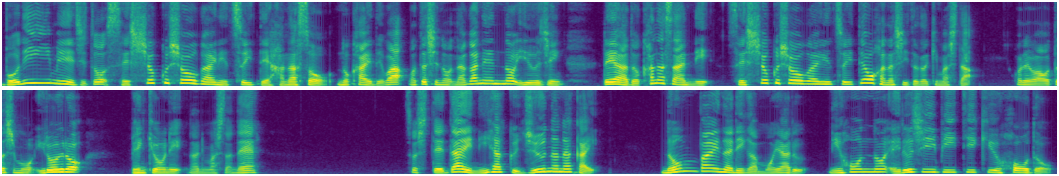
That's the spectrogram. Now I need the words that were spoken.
ボディイメージと接触障害について話そうの回では、私の長年の友人、レアードカナさんに接触障害についてお話しいただきました。これは私もいろいろ勉強になりましたね。そして第217回、ノンバイナリがもやる日本の LGBTQ 報道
